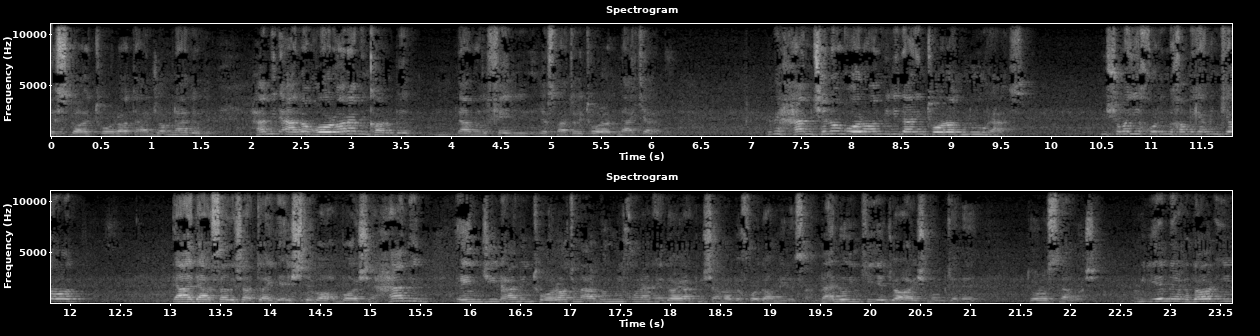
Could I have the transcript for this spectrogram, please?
اصلاح تورات انجام نداده. همین الان قرآن هم این کار رو به در مورد خیلی قسمت های تورات نکرده. ببین همچنان قرآن میگه در این تورات نور هست. شما یه خوری می‌خوام بگم این که ده درصدش حتی اگه اشتباه باشه همین انجیل همین تورات مردم می‌خونن هدایت میشن و به خدا می‌رسن. ولو اینکه یه جاهایش ممکنه درست نباشه. یه مقدار این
